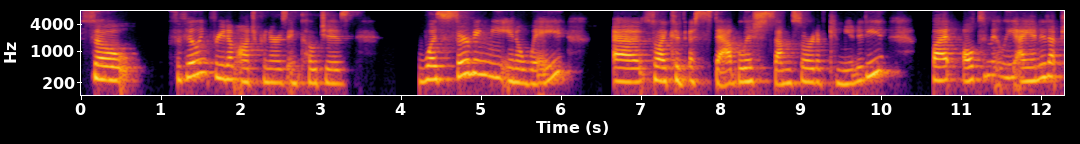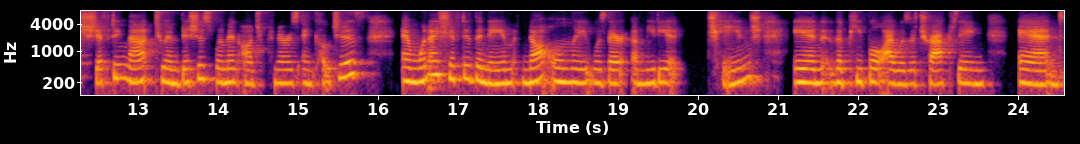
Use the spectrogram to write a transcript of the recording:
So fulfilling freedom entrepreneurs and coaches was serving me in a way uh, so I could establish some sort of community. But ultimately, I ended up shifting that to ambitious women entrepreneurs and coaches. And when I shifted the name, not only was there immediate change in the people I was attracting and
